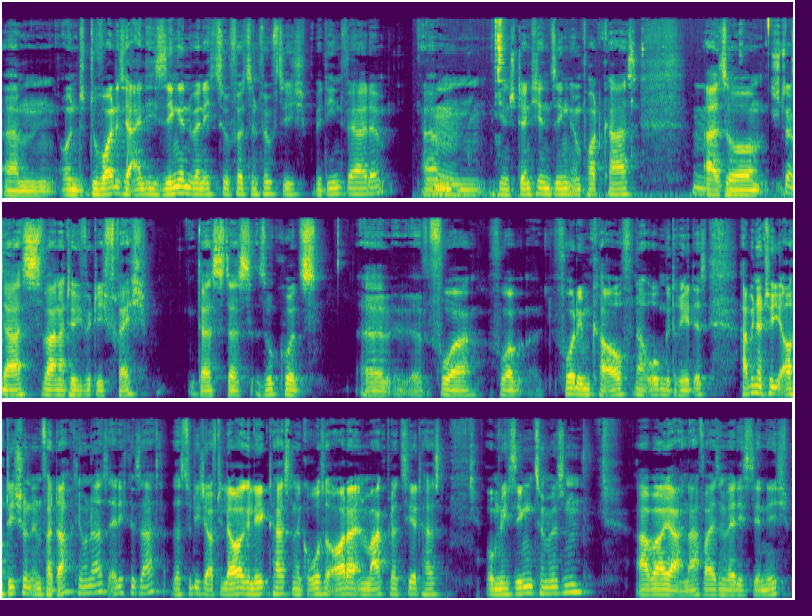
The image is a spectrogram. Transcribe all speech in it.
Ähm, und du wolltest ja eigentlich singen, wenn ich zu 1450 bedient werde. Ähm, hm. Hier ein Ständchen singen im Podcast. Hm. Also, Stimmt. das war natürlich wirklich frech, dass das so kurz äh, vor, vor, vor dem Kauf nach oben gedreht ist. Habe ich natürlich auch dich schon in Verdacht, Jonas, ehrlich gesagt, dass du dich auf die Lauer gelegt hast, eine große Order im Markt platziert hast, um nicht singen zu müssen. Aber ja, nachweisen werde ich es dir nicht.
